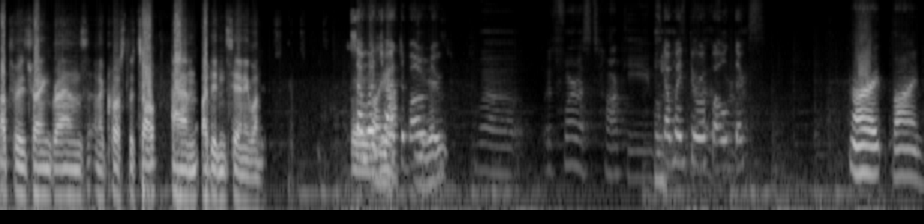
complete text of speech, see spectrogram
up through the train grounds and across the top, and I didn't see anyone. Someone Oh, yeah? tried to boulder. Well, it's four of us talking. Someone threw a boulder. Alright, fine,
